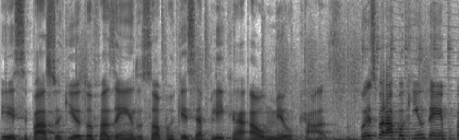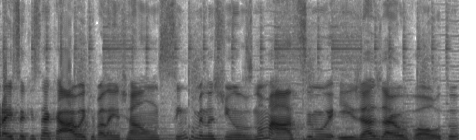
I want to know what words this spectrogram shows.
Esse passo aqui eu tô fazendo só porque se aplica ao meu caso. Vou esperar pouquinho tempo pra isso aqui secar, o equivalente a uns 5 minutinhos no máximo, e já já eu volto.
